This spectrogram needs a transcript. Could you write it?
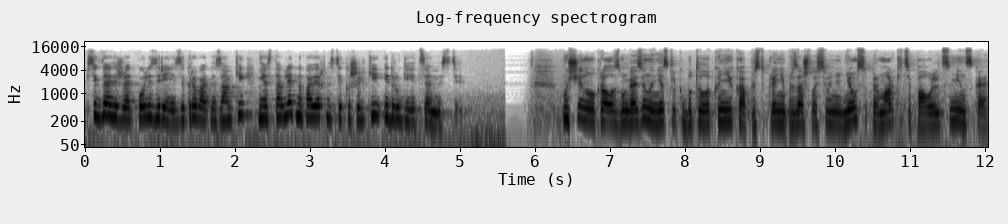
всегда держать в поле зрения, закрывать на замки, не оставлять на поверхности кошельки и другие ценности. Мужчина украл из магазина несколько бутылок коньяка. Преступление произошло сегодня днем в супермаркете по улице Минская.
